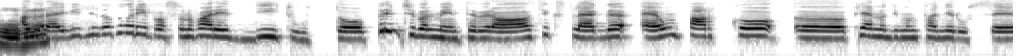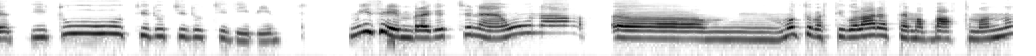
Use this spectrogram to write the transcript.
Allora, mhm. i visitatori possono fare di tutto, principalmente però Six Flag è un parco eh, pieno di montagne russe di tutti, tutti, tutti i tipi. Mi sembra che ce n'è una ehm, molto particolare a tema Batman,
